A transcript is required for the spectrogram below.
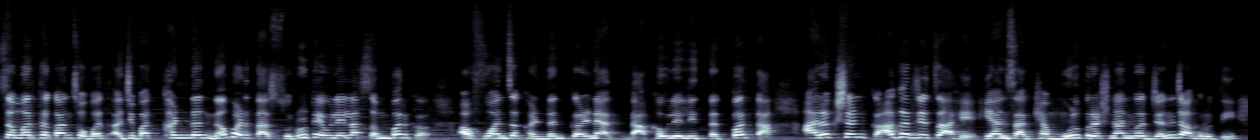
समर्थकांसोबत अजिबात खंडन न पडता सुरू ठेवलेला संपर्क अफवांचं खंडन करण्यात दाखवलेली तत्परता आरक्षण का गरजेचं आहे यांसारख्या मूळ प्रश्नांवर जनजागृती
